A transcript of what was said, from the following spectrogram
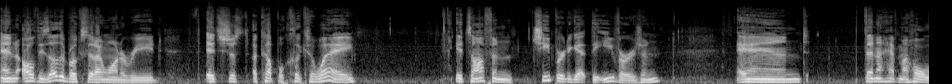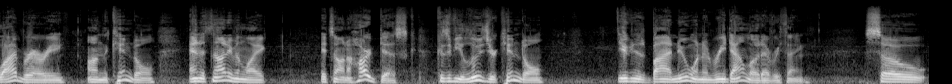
and all these other books that I want to read, it's just a couple clicks away. It's often cheaper to get the e version and then I have my whole library on the Kindle, and it's not even like it's on a hard disk because if you lose your Kindle, you can just buy a new one and re-download everything. So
